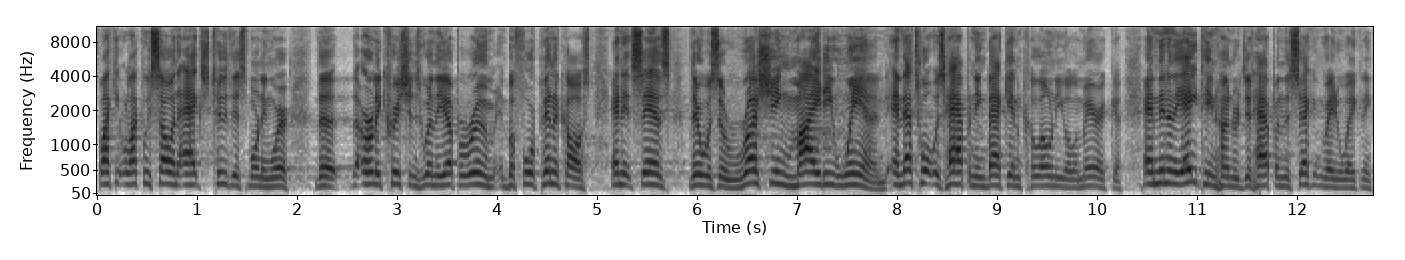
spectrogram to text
like, it, like we saw in Acts 2 this morning, where the, the early Christians were in the upper room before Pentecost, and it says there was a rushing, mighty wind. And that's what was happening back in colonial America. And then in the 1800s, it happened, the Second Great Awakening.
